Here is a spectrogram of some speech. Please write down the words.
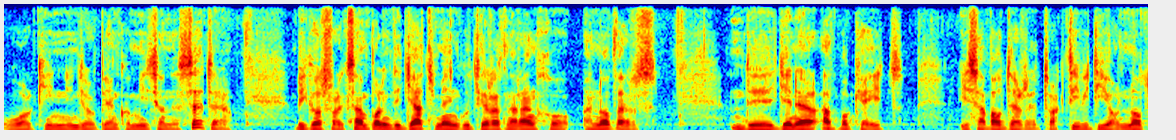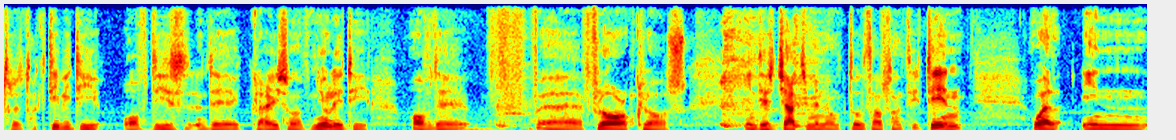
working in the European Commission, etc. Because, for example, in the judgment Gutierrez Naranjo and others, the General Advocate is about the retroactivity or not retroactivity of this declaration of nullity of the uh, floor clause in this judgment of 2013. Well, in,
